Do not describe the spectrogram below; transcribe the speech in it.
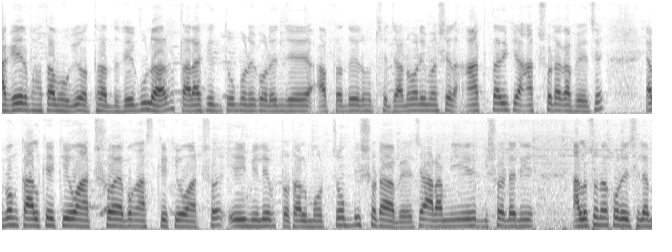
আগের ভাতাভোগী, অর্থাৎ রেগুলার তারা কিন্তু মনে করেন যে আপনাদের হচ্ছে জানুয়ারি মাসের আট তারিখে আটশো টাকা পেয়েছে এবং কালকে কেউ আটশো এবং আজকে কেউ আটশো, এই মিলে টোটাল মোট চব্বিশশো টাকা পেয়েছে। আর আমি এই বিষয়টা নিয়ে আলোচনা করেছিলাম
